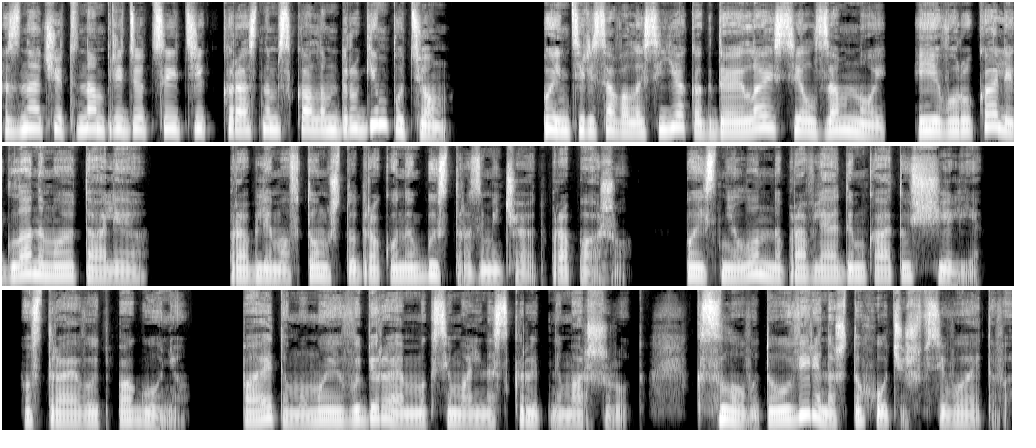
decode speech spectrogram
Значит, нам придется идти к красным скалам другим путем? Поинтересовалась я, когда Элай сел за мной, и его рука легла на мою талию. Проблема в том, что драконы быстро замечают пропажу. Пояснил он, направляя дымка от ущелья. Устраивают погоню. Поэтому мы выбираем максимально скрытный маршрут. К слову, ты уверена, что хочешь всего этого?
